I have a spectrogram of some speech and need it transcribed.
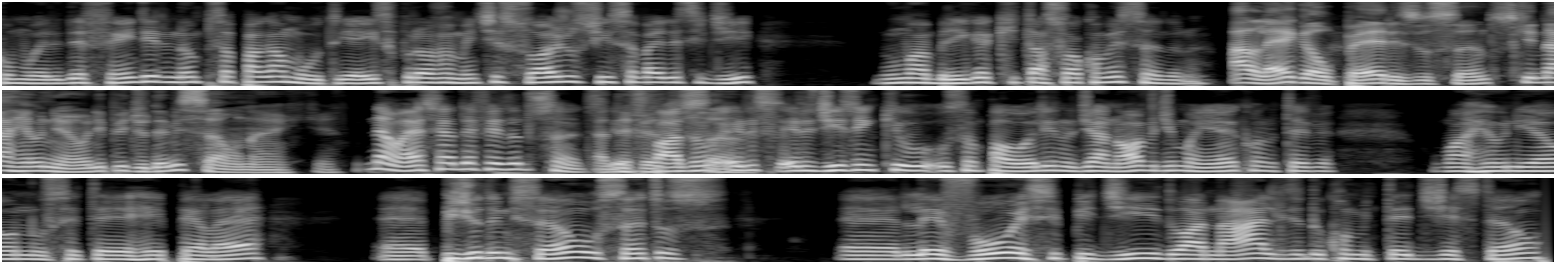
como ele defende, ele não precisa pagar a multa. E é isso provavelmente só a justiça vai decidir numa briga que tá só começando, né? Alega o Pérez e o Santos que na reunião ele pediu demissão, né? Que- Não, essa é a defesa do Santos. A eles, defesa do fazem, Santos. Eles, eles dizem que o, o São Paulo, no dia 9 de manhã, quando teve uma reunião no CT Rei Pelé, é, pediu demissão, o Santos é, levou esse pedido à análise do comitê de gestão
